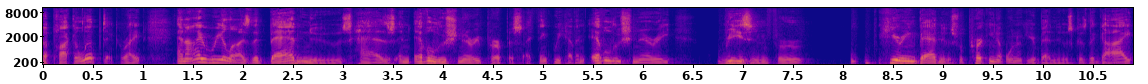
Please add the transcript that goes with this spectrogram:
apocalyptic, right? And I realize that bad news has an evolutionary purpose. I think we have an evolutionary reason for hearing bad news, We're perking up when we hear bad news, because the guy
